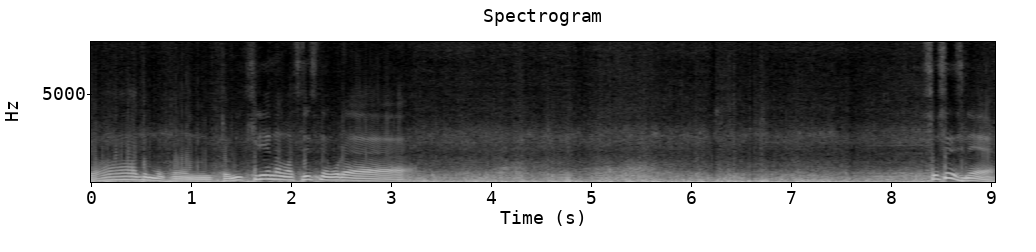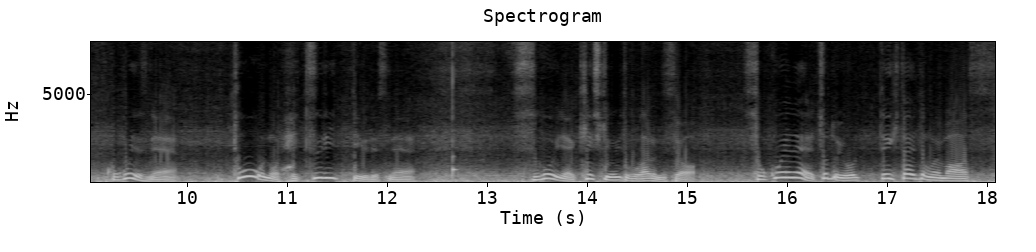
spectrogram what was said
やーでも本当に綺麗な街ですねこれ。そしてですねここにですね塔のへつりっていうですねすごいね景色のいいとこがあるんですよ。そこへねちょっと寄っていきたいと思います。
